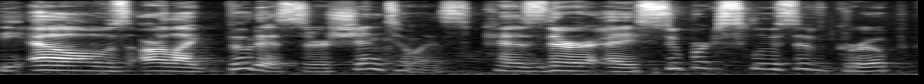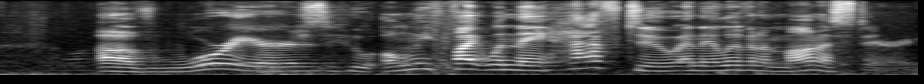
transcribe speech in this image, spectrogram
the elves are like Buddhists or Shintoists because they're a super exclusive group of warriors who only fight when they have to and they live in a monastery.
